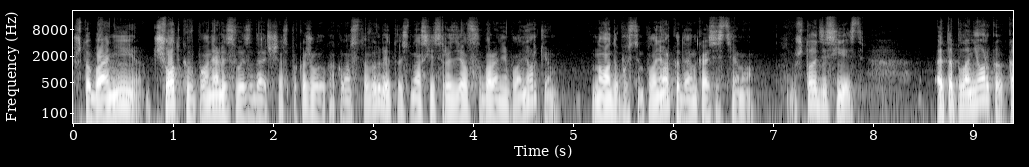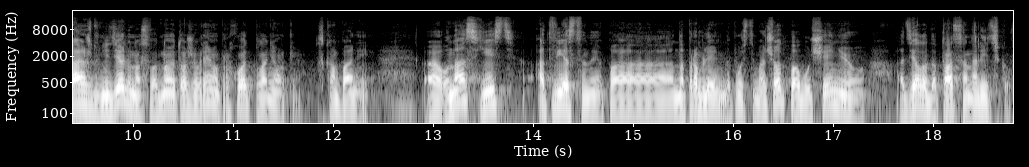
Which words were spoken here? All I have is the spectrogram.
чтобы они четко выполняли свои задачи. Сейчас покажу, как у нас это выглядит. То есть у нас есть раздел собрания планерки, ну, допустим, планерка ДНК-система. Что здесь есть? Эта планерка, каждую неделю у нас в одно и то же время проходят планерки с компанией. Uh, у нас есть ответственные по направлениям, допустим, отчет по обучению отдела адаптации аналитиков.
